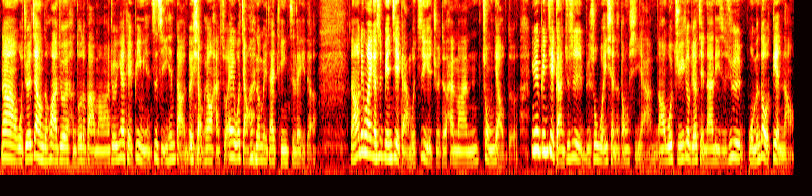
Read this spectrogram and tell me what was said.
那我觉得这样的话，就会很多的爸爸妈妈就应该可以避免自己一天到晚对小朋友喊说：“哎，我讲话都没在听”之类的。然后另外一个是边界感，我自己也觉得还蛮重要的，因为边界感就是比如说危险的东西呀、啊。然后我举一个比较简单的例子，就是我们都有电脑，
